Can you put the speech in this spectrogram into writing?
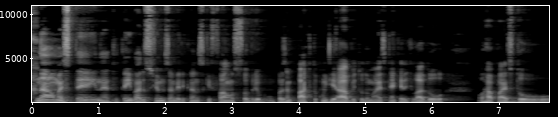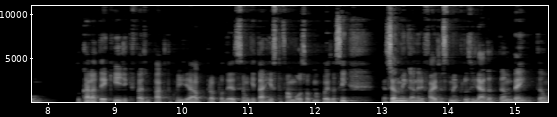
Não, mas tem, né? Tu tem vários filmes americanos que falam sobre, o- por exemplo, Pacto com o Diabo e tudo mais. Tem aquele de lá do o rapaz do, do Karate Kid que faz um pacto com o diabo pra poder ser um guitarrista famoso, alguma coisa assim. Se eu não me engano, ele faz isso numa encruzilhada também. Então,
